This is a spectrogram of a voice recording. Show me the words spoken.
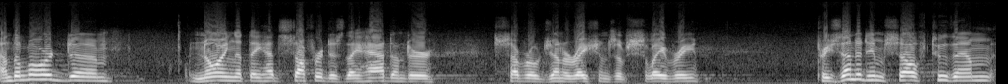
And the Lord, um, knowing that they had suffered as they had under several generations of slavery, presented himself to them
